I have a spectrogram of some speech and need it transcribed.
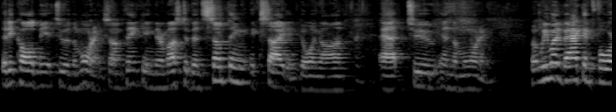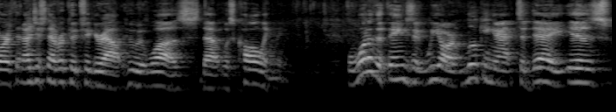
that he called me at 2 in the morning. So I'm thinking there must have been something exciting going on at 2 in the morning. But we went back and forth, and I just never could figure out who it was that was calling me. Well, one of the things that we are looking at today is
